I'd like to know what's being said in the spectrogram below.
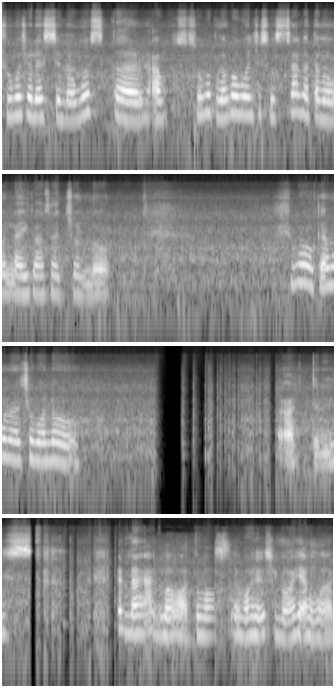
শুভ চলে এসছে, নমস্কার। শুভ, তোমাকেও বলছি সুস্বাগতম আমার লাইভে আসার জন্য। শুভ, কেমন আছো বলো? আটত্রিশ। না গো, অত বয়স নয় আমার।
